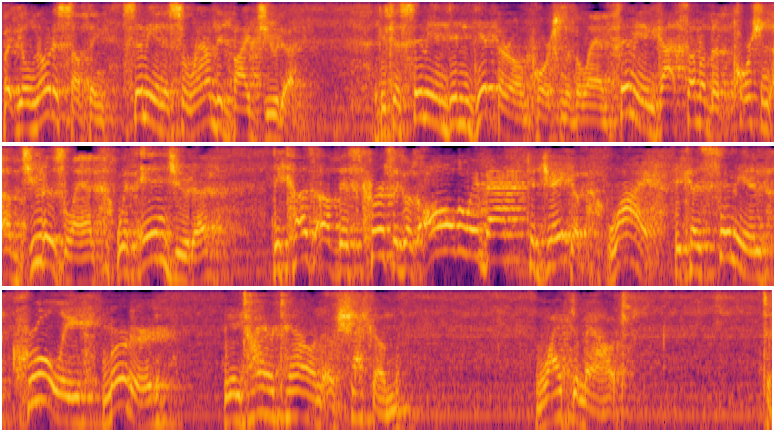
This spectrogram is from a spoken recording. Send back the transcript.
But you'll notice something. Simeon is surrounded by Judah. Because Simeon didn't get their own portion of the land. Simeon got some of the portion of Judah's land within Judah because of this curse that goes all the way back to Jacob. Why? Because Simeon cruelly murdered the entire town of Shechem, wiped them out to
